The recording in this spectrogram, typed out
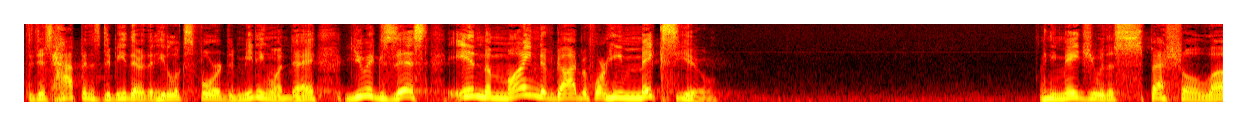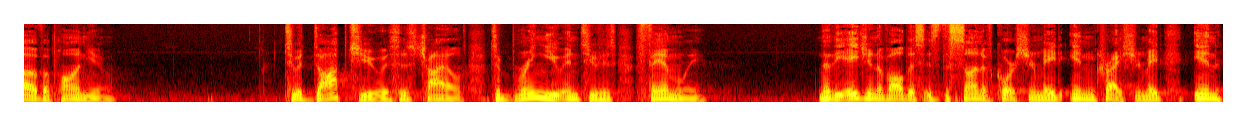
that just happens to be there that he looks forward to meeting one day. You exist in the mind of God before he makes you. And he made you with a special love upon you to adopt you as his child, to bring you into his family. Now, the agent of all this is the Son, of course. You're made in Christ, you're made in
